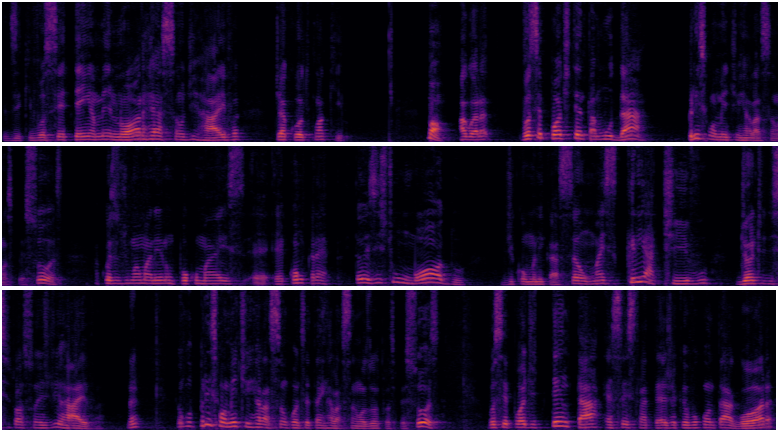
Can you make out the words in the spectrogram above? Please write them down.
Quer dizer, que você tenha menor reação de raiva de acordo com aquilo. Bom, agora, você pode tentar mudar, principalmente em relação às pessoas, a coisa de uma maneira um pouco mais é, é, concreta. Então, existe um modo de comunicação mais criativo diante de situações de raiva. Né? Então, principalmente em relação, quando você está em relação às outras pessoas, você pode tentar essa estratégia que eu vou contar agora,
